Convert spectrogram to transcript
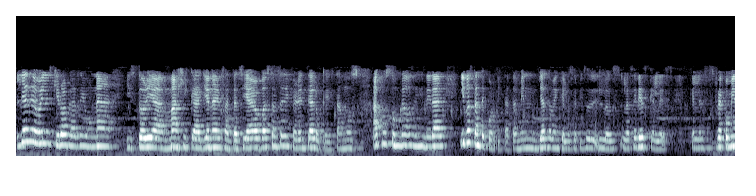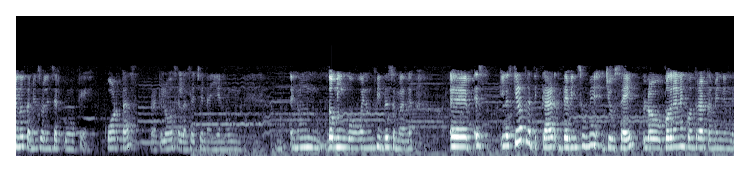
El día de hoy les quiero hablar de una historia mágica, llena de fantasía, bastante diferente a lo que estamos acostumbrados en general y bastante cortita. También ya saben que los episodios, los, las series que les que les recomiendo también suelen ser como que cortas para que luego se las echen ahí en un en un domingo o en un fin de semana. Eh, es, les quiero platicar de Binsume Yusei. Lo podrán encontrar también en,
